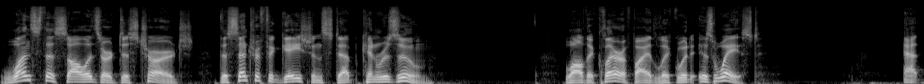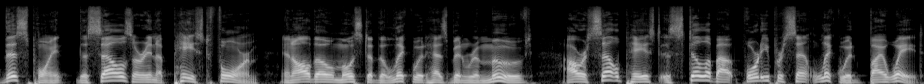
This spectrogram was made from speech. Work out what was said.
Once the solids are discharged, the centrifugation step can resume, while the clarified liquid is waste. At this point, the cells are in a paste form, and although most of the liquid has been removed, our cell paste is still about 40% liquid by weight.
